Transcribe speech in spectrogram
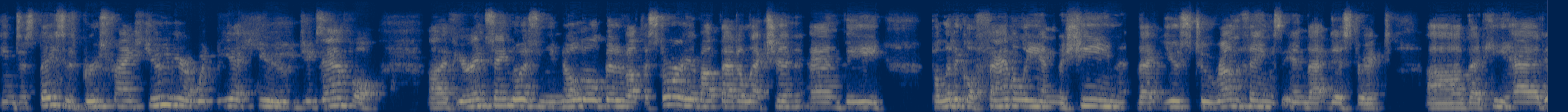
into spaces. Bruce Franks Jr. would be a huge example. Uh, if you're in St. Louis and you know a little bit about the story about that election and the political family and machine that used to run things in that district, uh, that he had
